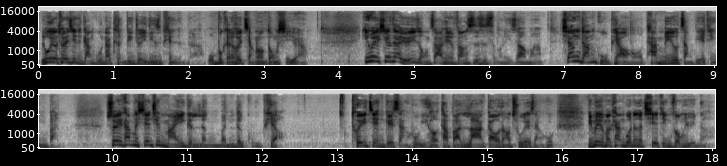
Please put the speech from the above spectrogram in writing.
如果要推荐你港股，那肯定就一定是骗人的啦。我不可能会讲那种东西啊。因为现在有一种诈骗方式是什么？你知道吗？香港股票哦，它没有涨跌停板。所以他们先去买一个冷门的股票，推荐给散户以后，他把它拉高，然后出给散户。你们有没有看过那个《窃听风云》啊？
